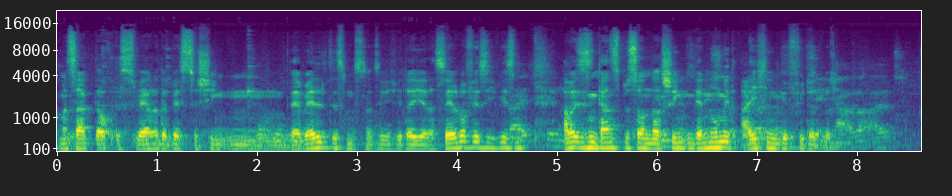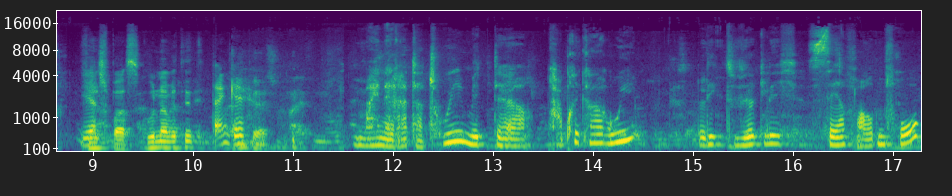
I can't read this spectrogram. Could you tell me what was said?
man sagt auch, es wäre der beste Schinken der Welt. Das muss natürlich wieder jeder selber für sich wissen. Aber es ist ein ganz besonderer Schinken, der nur mit Eicheln gefüttert wird. Ja. Viel Spaß. Guten Appetit. Danke. Meine Ratatouille mit der Paprika-Rui liegt wirklich sehr farbenfroh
